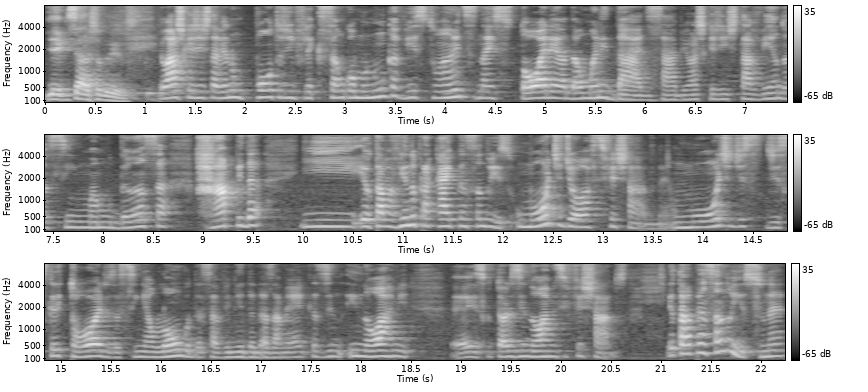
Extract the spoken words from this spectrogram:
E aí, o que você acha sobre isso? Eu acho que a gente está vendo um ponto de inflexão como nunca visto antes na história da humanidade, sabe? Eu acho que a gente está vendo, assim, uma mudança rápida e eu estava vindo para cá e pensando isso. Um monte de office fechado, né? Um monte de, de escritórios, assim, ao longo dessa Avenida das Américas, enorme, é, escritórios enormes e fechados. Eu estava pensando isso, né?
